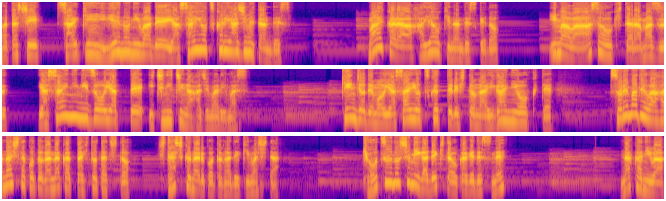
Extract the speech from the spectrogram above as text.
私、最近家の庭で野菜を作り始めたんです。前から早起きなんですけど、今は朝起きたらまず野菜に水をやって一日が始まります。近所でも野菜を作ってる人が意外に多くて、それまでは話したことがなかった人たちと親しくなることができました。共通の趣味ができたおかげですね。中には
